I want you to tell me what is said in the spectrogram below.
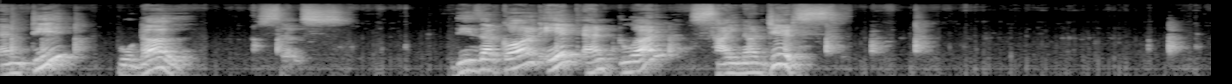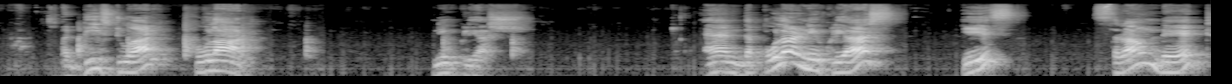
Antipodal cells. These are called egg and two are synergids. But these two are polar nucleus. And the polar nucleus is surrounded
